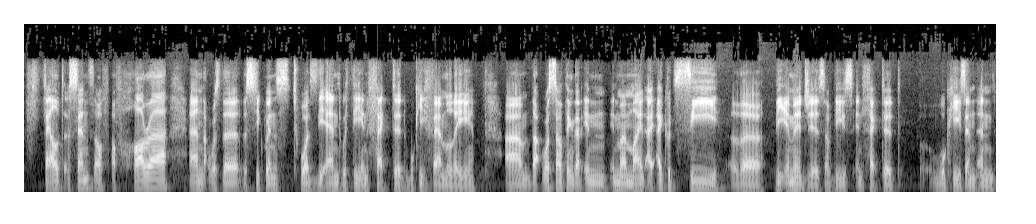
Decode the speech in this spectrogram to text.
felt a sense of, of horror, and that was the the sequence towards the end with the infected Wookiee family. Um, that was something that in in my mind I, I could see the the images of these infected Wookiees, and and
